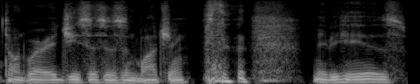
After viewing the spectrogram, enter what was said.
Don't worry, Jesus isn't watching. Maybe he is.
